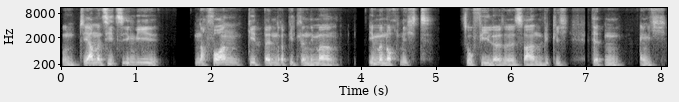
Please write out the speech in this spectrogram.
Und ja, man sieht es irgendwie, nach vorn geht bei den Rapidlern immer, immer noch nicht so viel. Also es waren wirklich, die hatten eigentlich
